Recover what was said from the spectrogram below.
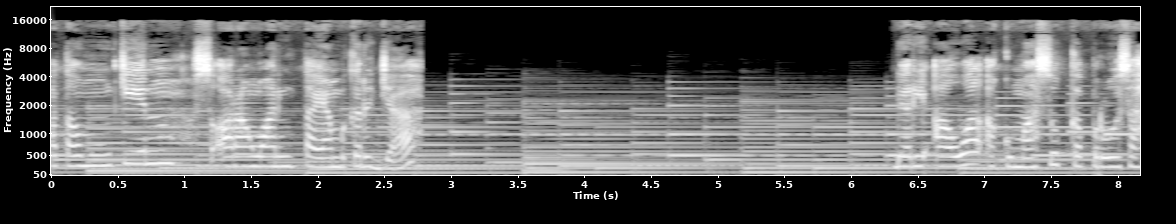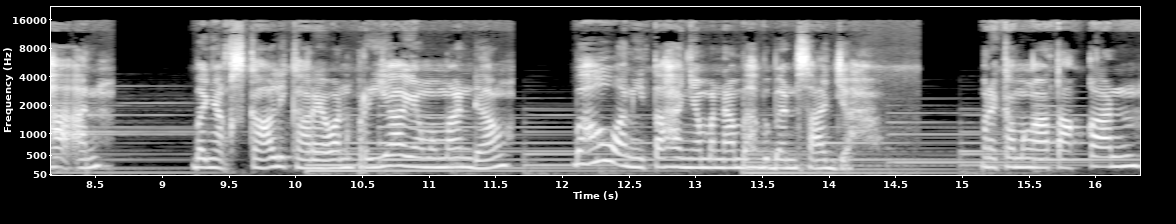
Atau mungkin seorang wanita yang bekerja? Dari awal aku masuk ke perusahaan, banyak sekali karyawan pria yang memandang bahwa wanita hanya menambah beban saja. Mereka mengatakan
